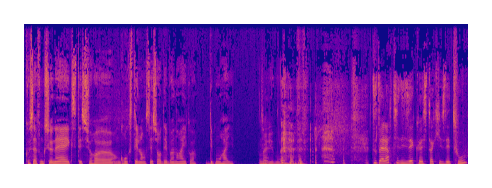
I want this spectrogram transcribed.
que ça fonctionnait et que c'était sur, euh, en gros, que c'était lancé sur des bonnes rails, quoi, des bons rails. Bon. tout à l'heure, tu disais que c'est toi qui faisais tout,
